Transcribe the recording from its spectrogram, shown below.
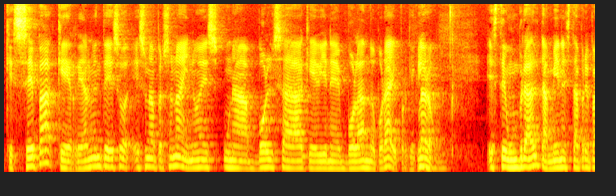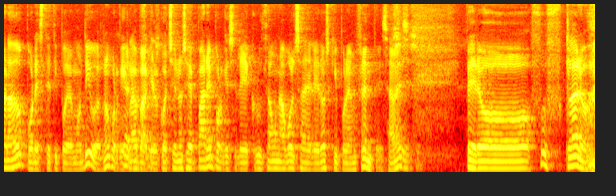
que sepa que realmente eso es una persona y no es una bolsa que viene volando por ahí? Porque, claro. Este umbral también está preparado por este tipo de motivos, ¿no? Porque, Claro, claro, para sí, que el coche no se pare porque se le cruza una bolsa de Leroski por enfrente, ¿sabes? Sí, sí. Pero, uf, claro.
